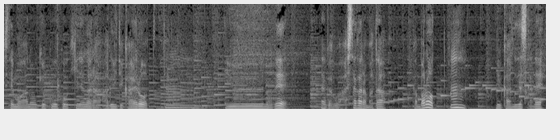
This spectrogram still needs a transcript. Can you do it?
してもあの曲をこう聴きながら歩いて帰ろううん。というのでなんかこう明日からまた頑張ろううん。という感じですかね。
